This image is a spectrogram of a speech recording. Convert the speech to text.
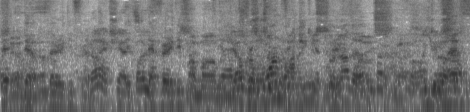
they, they're very different. But I actually had It's, both they're very different. My mom Yeah, and The others from one one Virginia to another, you have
